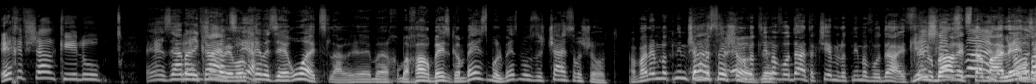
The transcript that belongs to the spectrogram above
איך אפשר כאילו... אה, זה אמריקאים, הם. הולכים איזה אירוע אצלם. אה, מחר בייס, גם בייסבול, בייסבול זה 19 שעות. אבל הם נותנים, הם 19 נותנים- הם שעות, נותנים עבודה, תקשיב, הם נותנים עבודה. אצלנו בארץ אתה מעלה לא, את אתה זה.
